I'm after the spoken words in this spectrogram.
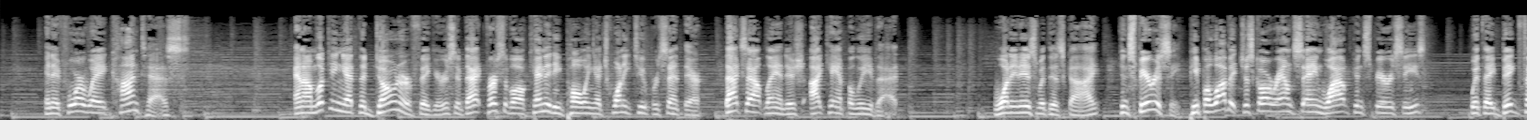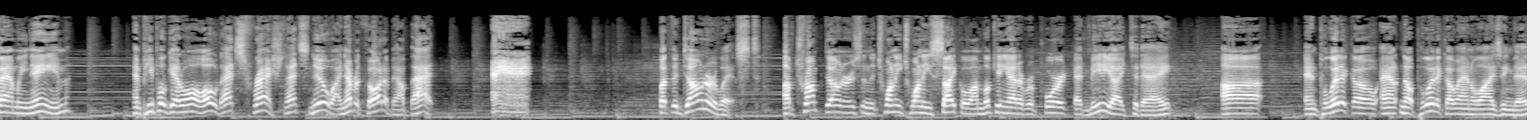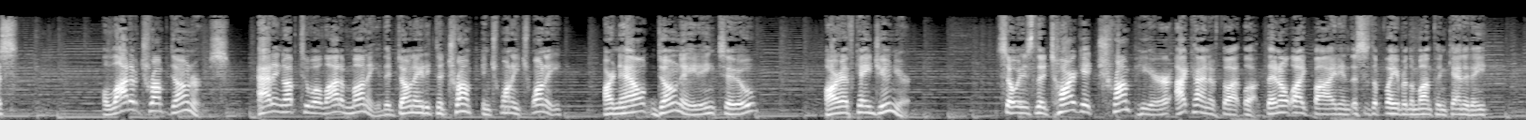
in a four way contest. And I'm looking at the donor figures. If that, first of all, Kennedy polling at 22% there. That's outlandish. I can't believe that. What it is with this guy. Conspiracy. People love it. Just go around saying wild conspiracies with a big family name, and people get all, oh, that's fresh. That's new. I never thought about that. But the donor list of Trump donors in the 2020 cycle, I'm looking at a report at Mediaite today, uh, and Politico, no, Politico analyzing this. A lot of Trump donors, adding up to a lot of money that donated to Trump in 2020, are now donating to RFK Jr. So is the target Trump here? I kind of thought, look, they don't like Biden. This is the flavor of the month in Kennedy.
